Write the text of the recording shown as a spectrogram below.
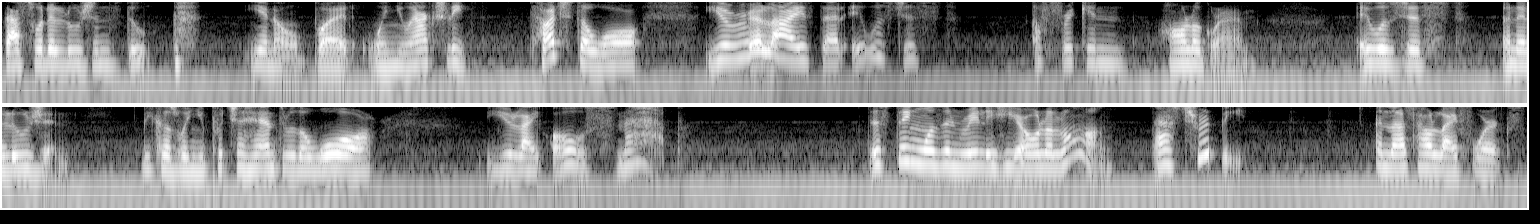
that's what illusions do you know? But when you actually touch the wall you realize that it was just a freaking hologram. It was just an illusion because when you put your hand through the wall, you're like, oh snap. This thing wasn't really here all along. That's trippy. And that's how life works.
